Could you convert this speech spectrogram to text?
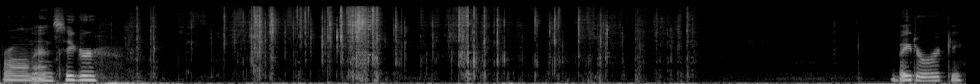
Braun and Seager. Bader rookie.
